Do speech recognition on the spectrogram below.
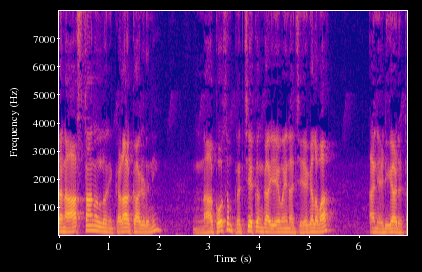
తన ఆస్థానంలోని కళాకారుడిని నా కోసం ప్రత్యేకంగా ఏమైనా చేయగలవా? అని అడిగాడట.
